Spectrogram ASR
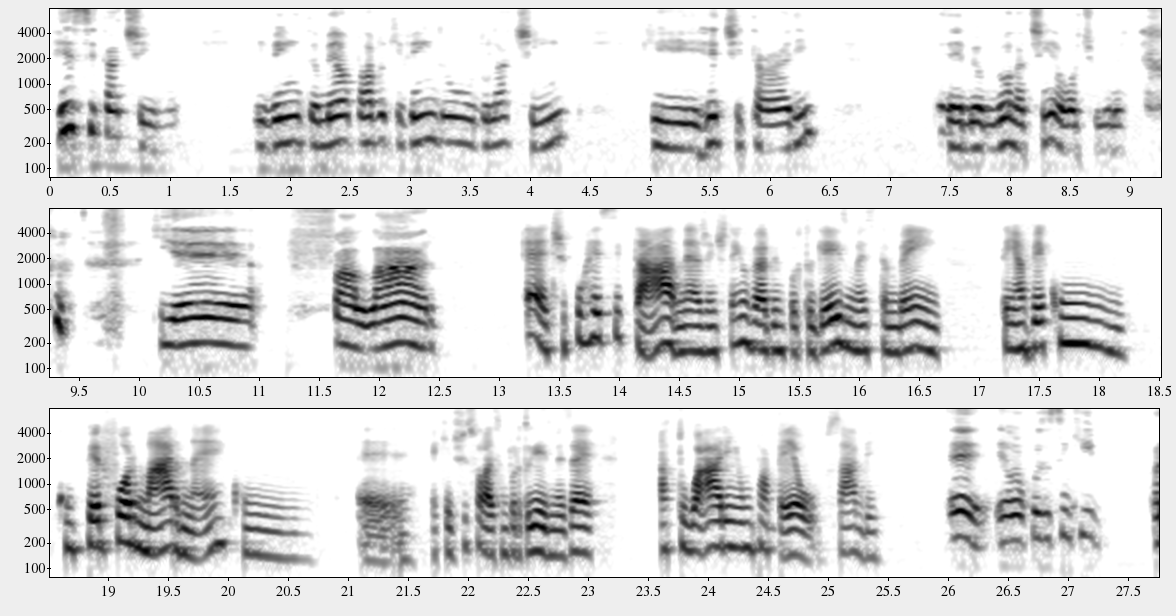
recitativo, ele vem também, é uma palavra que vem do, do latim, que recitare, é, meu, meu latim é ótimo, né? que é falar, é, tipo recitar, né? A gente tem o verbo em português, mas também tem a ver com, com performar, né? Com, é, é que é difícil falar isso em português, mas é atuar em um papel, sabe? É, é uma coisa assim que a,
